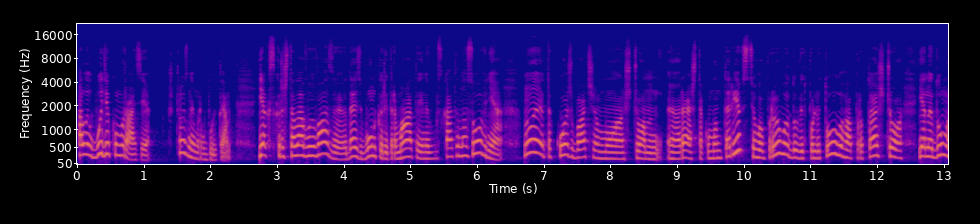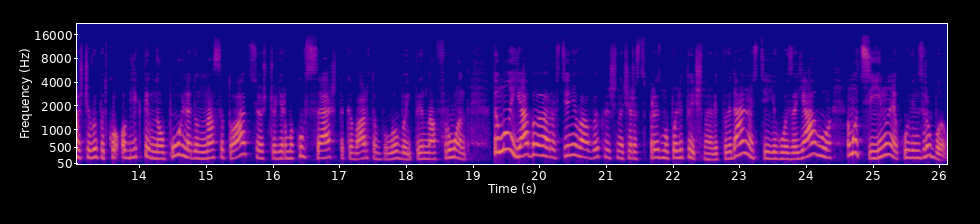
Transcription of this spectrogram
Але в будь-якому разі. Що з ним робити? Як з кришталевою вазою, десь в бункері тримати і не випускати назовні. Ну і також бачимо, що е, решта коментарів з цього приводу від політолога про те, що я не думаю, що в випадку об'єктивного погляду на ситуацію, що Єрмаку все ж таки варто було би йти на фронт. Тому я би розцінював виключно через призму політичної відповідальності його заяву емоційну, яку він зробив.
